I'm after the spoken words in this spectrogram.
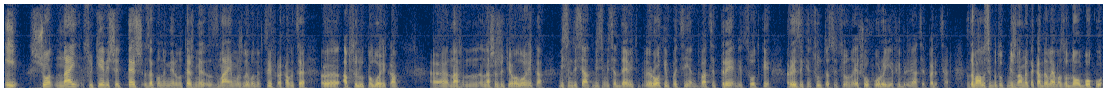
І що найсуттєвіше, теж закономірно, теж ми знаємо, можливо, не в цифрах, але це абсолютно логіка, наша життєва логіка. 80-89 років пацієнт, 23% ризик інсульту асоційовано, якщо у хворої є фібриляція передсердь. Здавалося б, тут між нами така дилема. З одного боку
